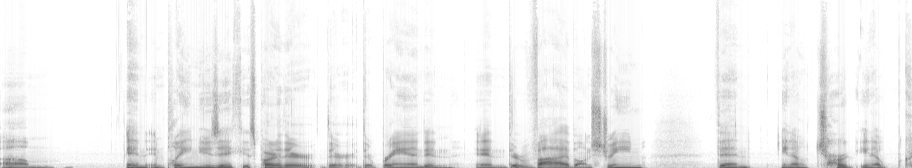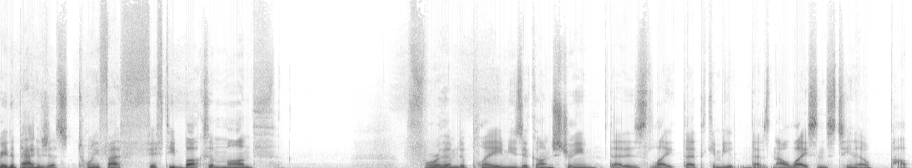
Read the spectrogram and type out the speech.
um, and and playing music is part of their their their brand and and their vibe on stream, then you know chart you know create a package that's 25 50 bucks a month for them to play music on stream that is light that can be that is now licensed you know pop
